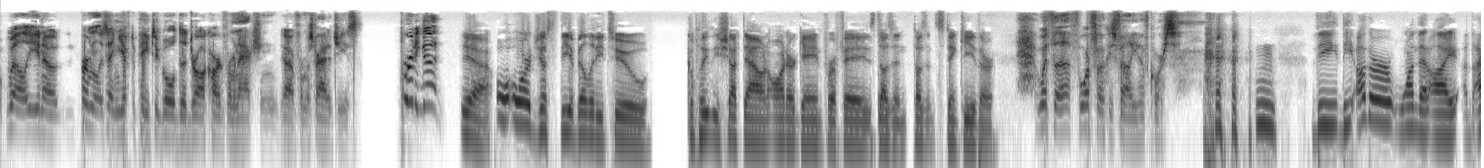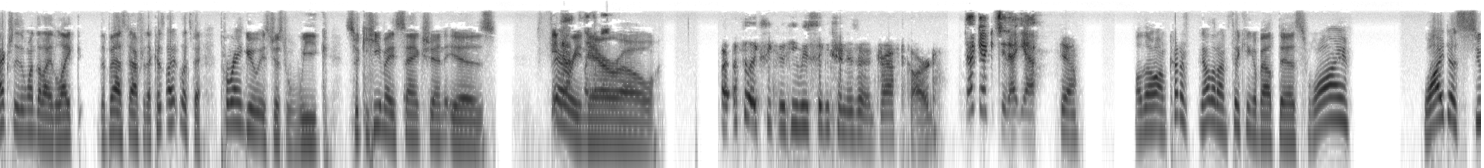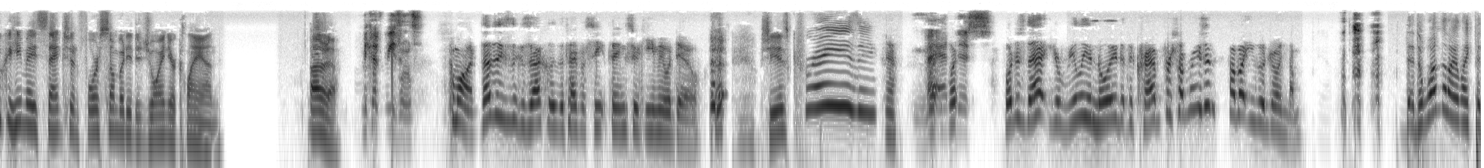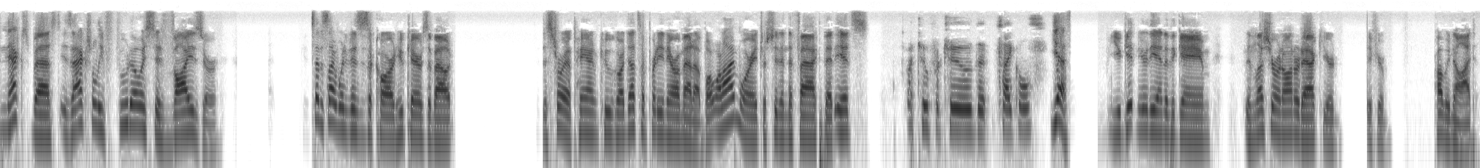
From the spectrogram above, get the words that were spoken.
Well, you know, permanently saying you have to pay two gold to draw a card from an action uh, from a strategy is pretty good. Yeah, or or just the ability to completely shut down honor gain for a phase doesn't doesn't stink either. With a four focus value, of course. mm. The the other one that I actually the one that I like the best after that because let's say Parengu is just weak. Tsukihime Sanction is very narrow. I, I feel like Tsukihime Sanction is a draft card. I, I can see that, yeah. Yeah. Although I'm kind of now that I'm thinking about this, why why does Tsukihime Sanction force somebody to join your clan? I don't know. Because reasons. Come on, that is exactly the type of seat thing Tsukihime would do. she is crazy. Yeah. Madness. What, what is that? You're really annoyed at the crab for some reason? How about you go join them? the, the one that I like the next best is actually Fudoist Advisor. Set aside what it is as a card. Who cares about destroy a Pan Ku card? That's a pretty narrow meta. But what I'm more interested in the fact that it's a two for two that cycles. Yes, you get near the end of the game, unless you're an honor deck, you're if you're probably not,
